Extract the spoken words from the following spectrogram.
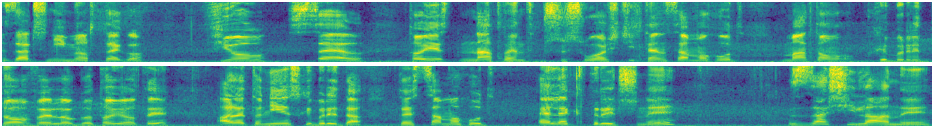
Zacznijmy od tego. Fuel Cell to jest napęd przyszłości. Ten samochód ma tą hybrydowe logo Toyoty, ale to nie jest hybryda. To jest samochód elektryczny, zasilany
